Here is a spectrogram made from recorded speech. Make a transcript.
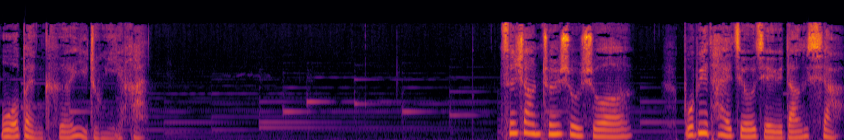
我本可以中遗憾。村上春树说：“不必太纠结于当下，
